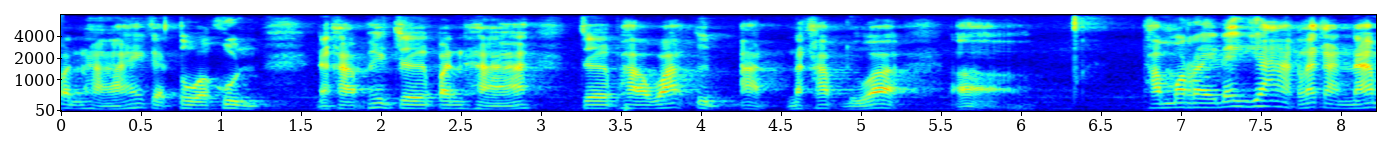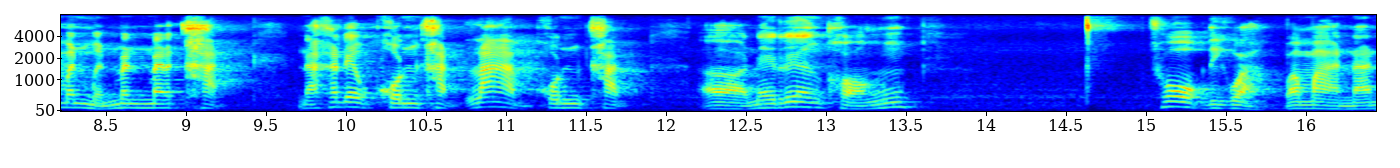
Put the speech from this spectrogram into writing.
ปัญหาให้กับตัวคุณนะครับ ให้เจอปัญหาเจอภาวะอึดอัดนะครับ หรือว่าทำอะไรได้ยากแล้วกันนะ มันเหมือนมันมันขัด นะเขาเรียกคนขัดลาบคนขัดในเรื่องของโชคดีกว่าประมาณนั้น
